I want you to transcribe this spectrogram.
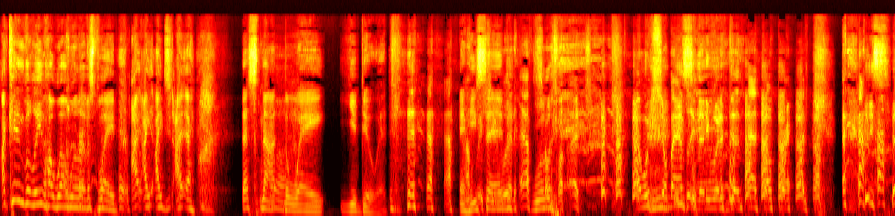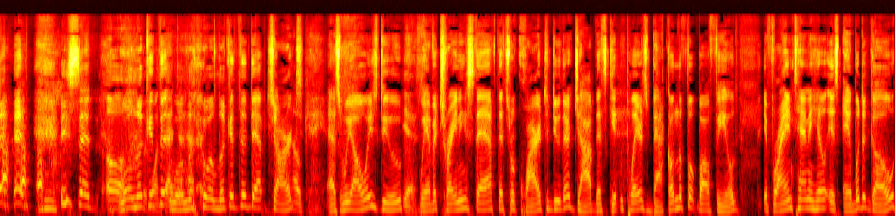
I can't believe how well Will Levis played. I, I, I, I, I that's not the way you do it." And I he wish he said, would have Will- so much. I wish so badly that he would have done that, though, Brad. he said, he said, Oh, we'll look at the we'll, look- we'll look at the depth chart. Okay. As we always do. Yes. We have a training staff that's required to do their job. That's getting players back on the football field. If Ryan Tannehill is able to go,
